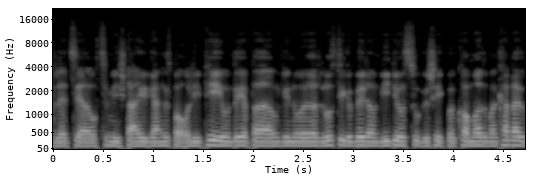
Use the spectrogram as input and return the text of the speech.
letztes Jahr auch ziemlich steil gegangen ist bei Oli P und ich habe da irgendwie nur lustige Bilder und Videos zugeschickt bekommen. Also man kann da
